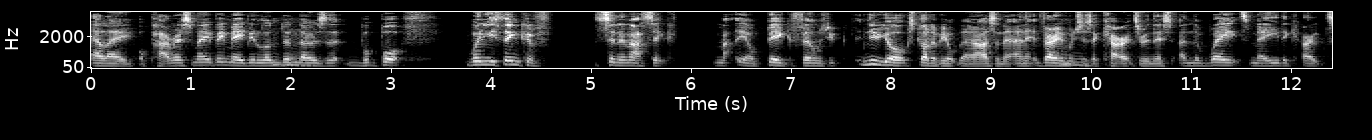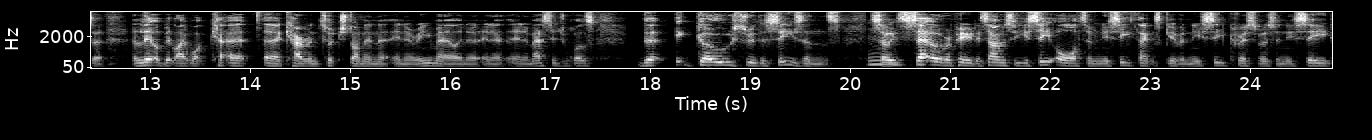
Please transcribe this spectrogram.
L.A. or Paris, maybe maybe London. Mhm. Those that, but but when you think of cinematic, you know, big films, you, New York's got to be up there, hasn't it? And it very much Mm. is a character in this, and the way it's made a character, a little bit like what Ka- uh, uh, Karen touched on in a, in her email in a, in a in a message was that it goes through the seasons. So Mm. it's set over a period of time. So you see autumn, and you see Thanksgiving, and you see Christmas, and you see,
